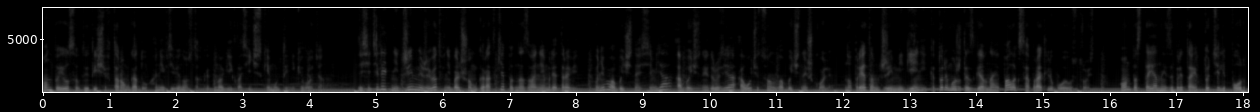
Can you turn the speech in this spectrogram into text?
Он появился в 2002 году, а не в 90-х, как многие классические мульты Никелодиона. Десятилетний Джимми живет в небольшом городке под названием Ретровиль. У него обычная семья, обычные друзья, а учится он в обычной школе. Но при этом Джимми гений, который может из говна и палок собрать любое устройство. Он постоянно изобретает то телепорт,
